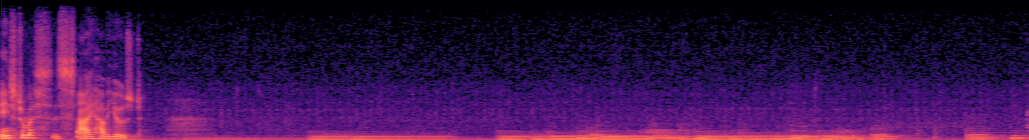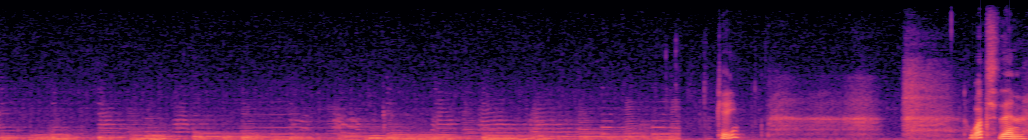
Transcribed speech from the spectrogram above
instruments I have used. Okay. What then?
